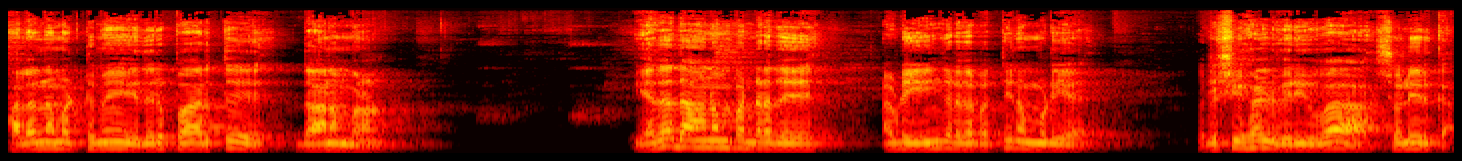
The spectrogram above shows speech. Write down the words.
பலனை மட்டுமே எதிர்பார்த்து தானம் பண்ணணும். எதை தானம் பண்ணுறது அப்படிங்கிறத பற்றி நம்முடைய ரிஷிகள் விரிவாக சொல்லியிருக்கா.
